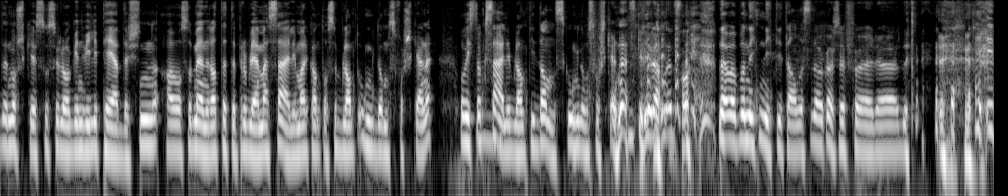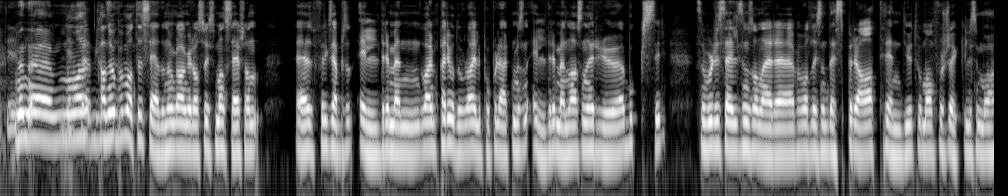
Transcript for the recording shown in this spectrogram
Den norske sosiologen Willy Pedersen har også mener at dette problemet er særlig markant også blant ungdomsforskerne. Og visstnok særlig blant de danske ungdomsforskerne, skriver han. det var på 1990-tallet, så det var kanskje før uh, Men uh, man kan jo på en måte se det noen ganger også, hvis man ser sånn uh, for eksempel sånn eldre menn Det var en periode hvor det var veldig populært med sånn eldre menn å ha sånne røde bukser. Så hvor de ser liksom sånn der, på en måte liksom desperat trendy ut, hvor man forsøker liksom å,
